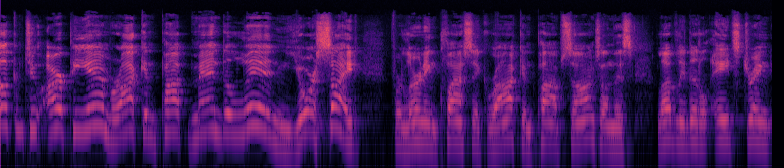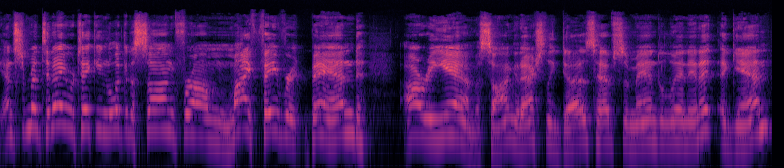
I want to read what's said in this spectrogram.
Welcome to RPM, Rock and Pop Mandolin, your site for learning classic rock and pop songs on this lovely little eight stringed instrument. Today, we're taking a look at a song from my favorite band, REM, a song that actually does have some mandolin in it again,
